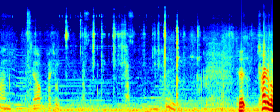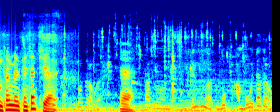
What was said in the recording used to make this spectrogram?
한 제가 80저 사료 검사면 괜찮지? 예. 쏘더라고요. 예. 따지고 냉동이 와서 못안 보고 따더라고.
